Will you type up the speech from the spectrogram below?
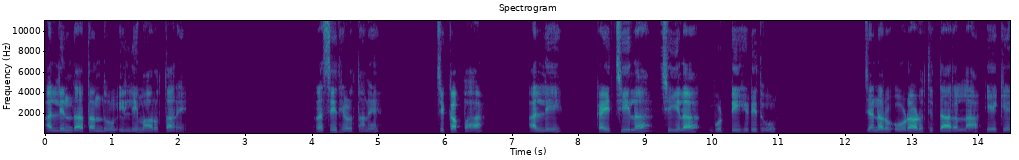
ಅಲ್ಲಿಂದ ತಂದು ಇಲ್ಲಿ ಮಾರುತ್ತಾರೆ. ರಸೀದ್ ಹೇಳುತ್ತಾನೆ, ಚಿಕ್ಕಪ್ಪ, ಅಲ್ಲಿ ಕೈಚೀಲ ಚೀಲ ಬುಟ್ಟಿ ಹಿಡಿದು ಜನರು ಓಡಾಡುತ್ತಿದ್ದಾರಲ್ಲ ಏಕೆ?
